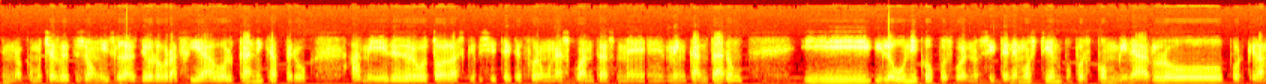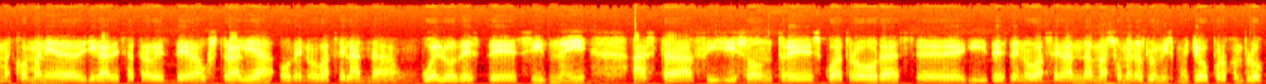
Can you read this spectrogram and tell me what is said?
sino que muchas veces son islas de orografía volcánica, pero a mí, desde luego, todas las que visité, que fueron unas cuantas, me, me encantaron y, lo único, pues bueno, si tenemos tiempo, pues combinarlo, porque la mejor manera de llegar es a través de Australia o de Nueva Zelanda. Un vuelo desde Sydney hasta Fiji son tres, cuatro horas eh, y desde Nueva Zelanda más o menos lo mismo. Yo, por ejemplo,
